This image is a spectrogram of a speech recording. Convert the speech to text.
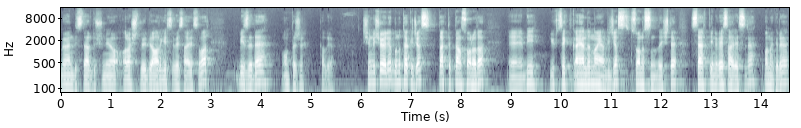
mühendisler düşünüyor, araştırıyor diyor, argesi vesairesi var. Bizde de montajı kalıyor. Şimdi şöyle bunu takacağız. Taktıktan sonra da e, bir yükseklik ayarlarını ayarlayacağız. Sonrasında da işte sertliğini vesairesine ona göre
